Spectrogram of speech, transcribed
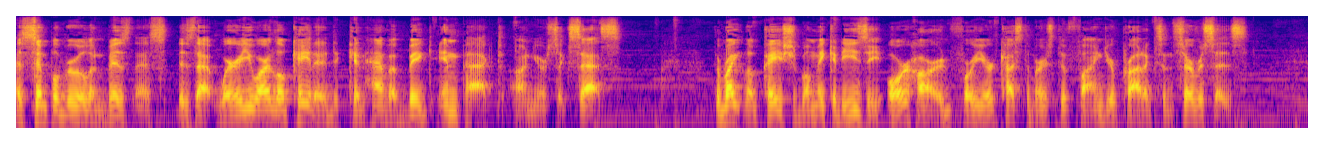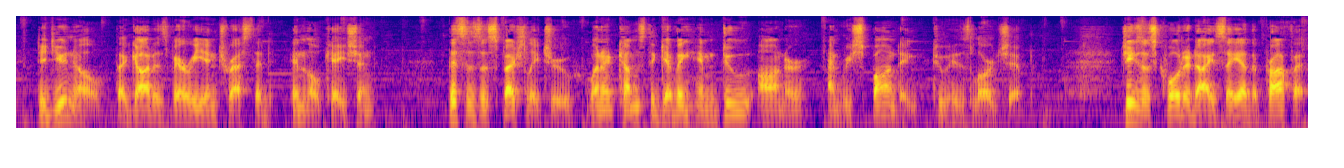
A simple rule in business is that where you are located can have a big impact on your success. The right location will make it easy or hard for your customers to find your products and services. Did you know that God is very interested in location? This is especially true when it comes to giving him due honor and responding to his lordship. Jesus quoted Isaiah the prophet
